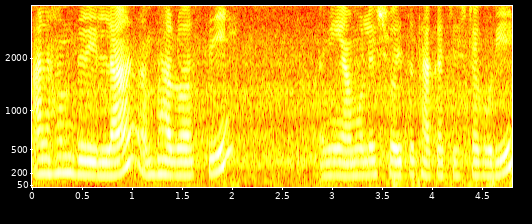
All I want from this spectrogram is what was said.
আলহামদুলিল্লাহ, আমি ভালো আছি। আমি আমলের সহিত থাকার চেষ্টা করি।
